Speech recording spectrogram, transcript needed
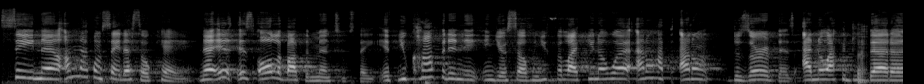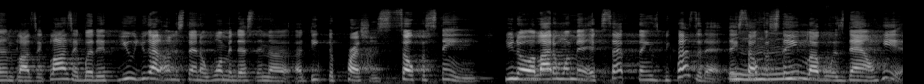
See, now I'm not gonna say that's okay. Now it, it's all about the mental state. If you're confident in, in yourself and you feel like, you know what, I don't have, to, I don't deserve this. I know I could do better and blase blase. But if you, you got to understand a woman that's in a, a deep depression, self esteem. You know, a lot of women accept things because of that. Their mm-hmm. self esteem level is down here.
